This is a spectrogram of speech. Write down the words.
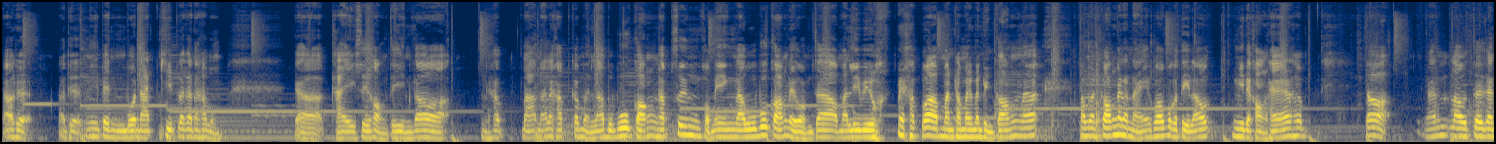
เอาเถอะเอาเถอะนี่เป็นโบนัสคลิปแล้วกันนะครับผมก็ใครซื้อของจีนก็นะครับตามนั้นแหละครับก็เหมือนลาบูบูก้องครับ ซึ่งผมเองลาบูบูก้องเดี๋ยวผมจะเอามารีวิวนะครับว่ามันทำไมมันถึงก้องแล้วทำมันก้องขนาดไหนเพราะปกติแล้วมีแต่ของแท้ครับ ก็ งั้นเราเจอกัน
